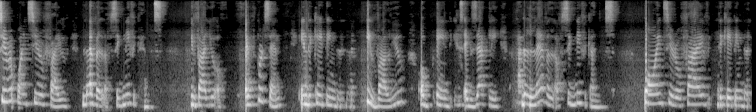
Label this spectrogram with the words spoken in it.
0.05 level of significance, a value of 5% indicating that the p-value obtained is exactly at the level of significance. 0.05 indicating that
